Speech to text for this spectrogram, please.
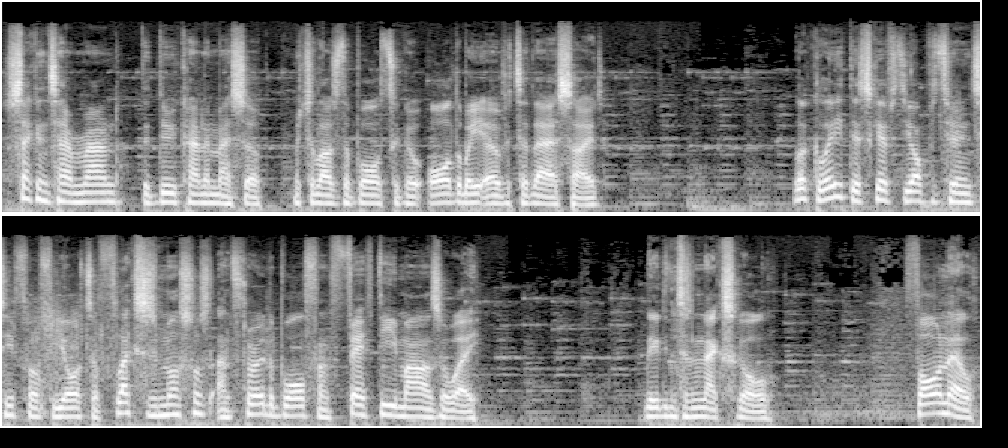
Second time round, they do kind of mess up, which allows the ball to go all the way over to their side. Luckily, this gives the opportunity for Fior to flex his muscles and throw the ball from 50 miles away, leading to the next goal. 4-0.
